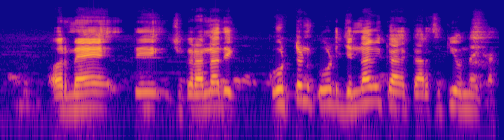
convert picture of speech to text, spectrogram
ਔਰ ਮੈਂ ਤੇ ਸ਼ੁਕਰਾਨਾ ਦੇ ਕੋਟਨ ਕੋਟ ਜਿੰਨਾ ਵੀ ਕਰ ਸਕੀ ਉਹਨਾਂ ਹੀ ਕਰ।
